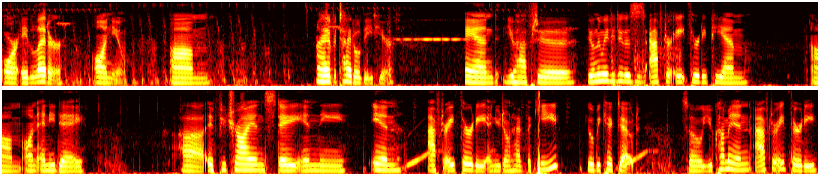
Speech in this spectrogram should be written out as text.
or a letter on you. Um, I have a title deed here. And you have to... The only way to do this is after 8.30 p.m. Um, on any day uh, if you try and stay in the inn after 8.30 and you don't have the key, you'll be kicked out. So you come in after 8.30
